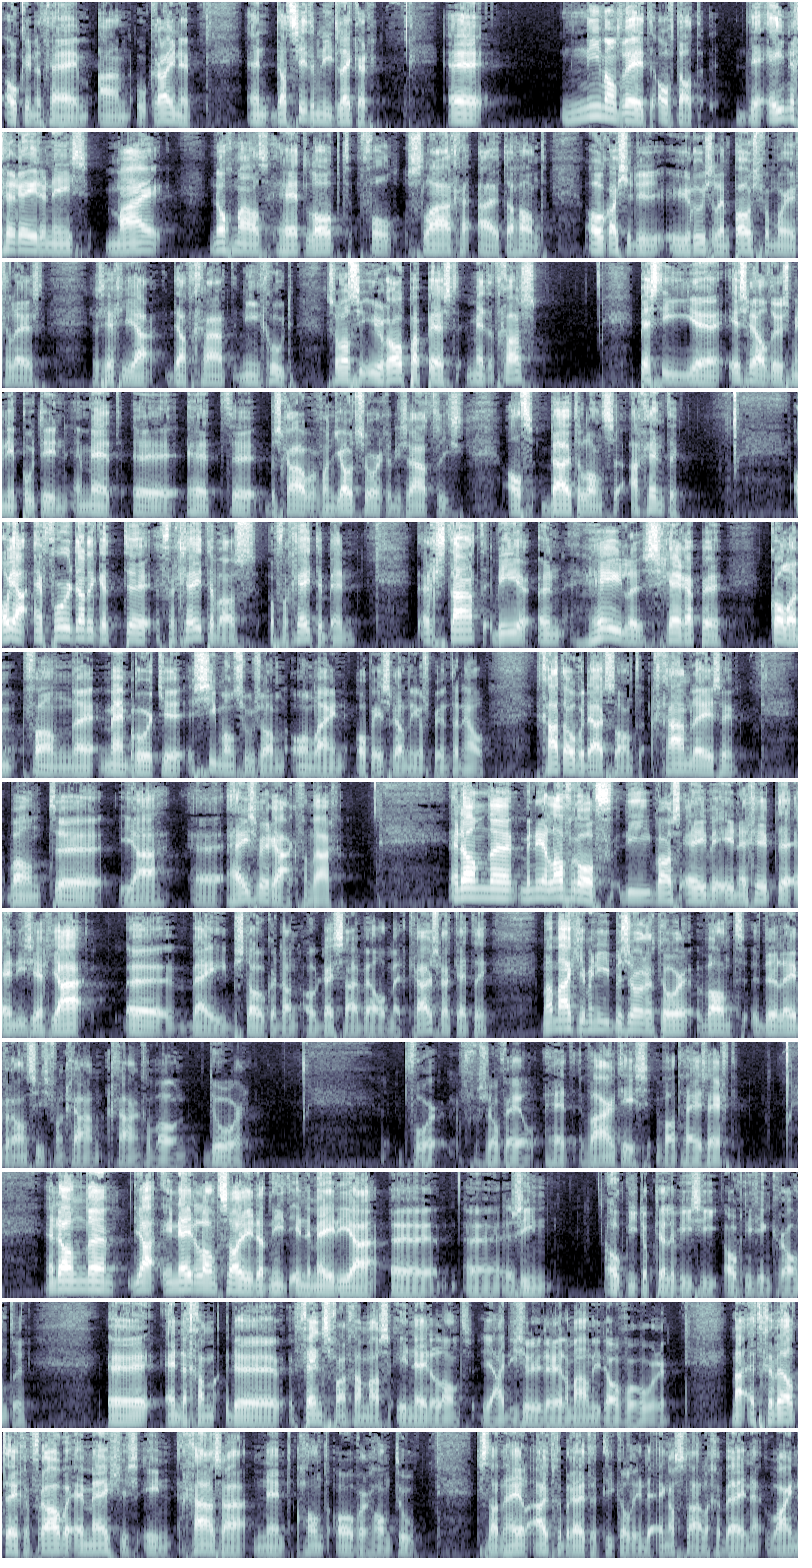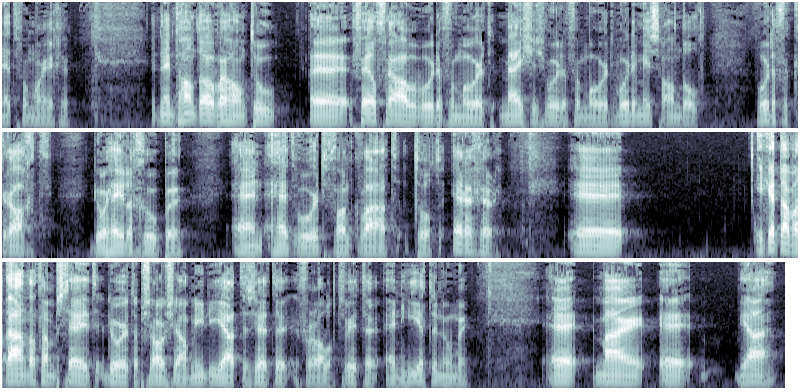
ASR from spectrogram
ook in het geheim, aan Oekraïne. En dat zit hem niet lekker. niemand weet of dat de enige reden is, maar nogmaals, het loopt volslagen uit de hand. Ook als je de Jeruzalem Post vanmorgen leest, dan zeg je ja, dat gaat niet goed. Zoals die Europa-pest met het gas, pest die uh, Israël dus, meneer Poetin, met uh, het uh, beschouwen van Joodse organisaties als buitenlandse agenten. Oh ja, en voordat ik het vergeten was, of vergeten ben, er staat weer een hele scherpe column van uh, mijn broertje Simon Susan online op israelnieuws.nl. Gaat over Duitsland. Ga hem lezen. Want uh, ja, uh, hij is weer raak vandaag. En dan meneer Lavrov, die was even in Egypte en die zegt: Ja, wij bestoken dan Odessa wel met kruisraketten. Maar maak je me niet bezorgd hoor, want de leveranties van gaan gaan gewoon door. Voor zoveel het waard is wat hij zegt. En dan, uh, ja, in Nederland zal je dat niet in de media uh, uh, zien. Ook niet op televisie, ook niet in kranten. en de, de, fans van Hamas in Nederland, ja, die zullen er helemaal niet over horen. Maar het geweld tegen vrouwen en meisjes in Gaza neemt hand over hand toe. Er staat een heel uitgebreid artikel in de Engelstalige bijna, Ynet vanmorgen. Het neemt hand over hand toe. Uh, veel vrouwen worden vermoord, meisjes worden vermoord, worden mishandeld, worden verkracht door hele groepen. En het wordt van kwaad tot erger. Uh, ik heb daar wat aandacht aan besteed door het op social media te zetten, vooral op Twitter en hier te noemen. Uh, maar ja,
